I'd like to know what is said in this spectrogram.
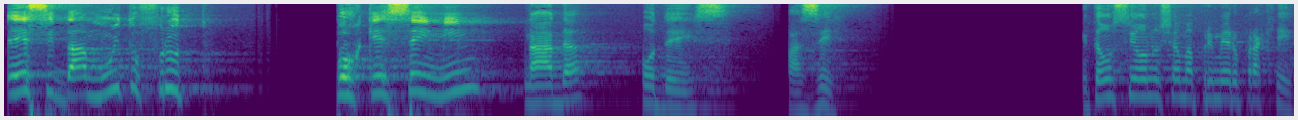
esse dá muito fruto, porque sem mim nada podeis fazer. Então o Senhor nos chama primeiro para quê?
